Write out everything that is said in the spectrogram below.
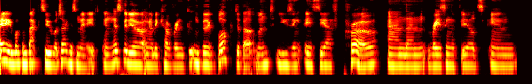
Hey, welcome back to What Jack has made. In this video, I'm going to be covering Gutenberg block development using ACF Pro and then raising the fields in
